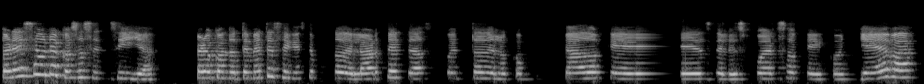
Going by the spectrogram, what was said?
parece una cosa sencilla, pero cuando te metes en este mundo del arte te das cuenta de lo complicado que es, del esfuerzo que conlleva.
